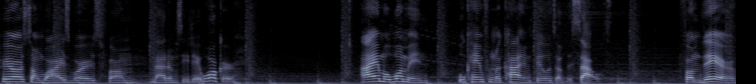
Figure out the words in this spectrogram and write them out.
Here are some wise words from Madam C.J. Walker. I am a woman who came from the cotton fields of the South. From there,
